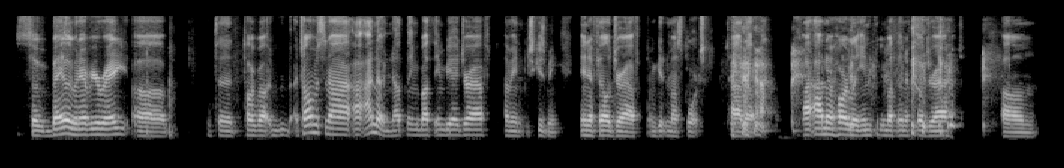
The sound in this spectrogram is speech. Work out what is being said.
so Bailey, whenever you're ready, uh, to talk about Thomas and I, I. I know nothing about the NBA draft. I mean, excuse me, NFL draft. I'm getting my sports tied up. I, I know hardly anything about the NFL draft. Um,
